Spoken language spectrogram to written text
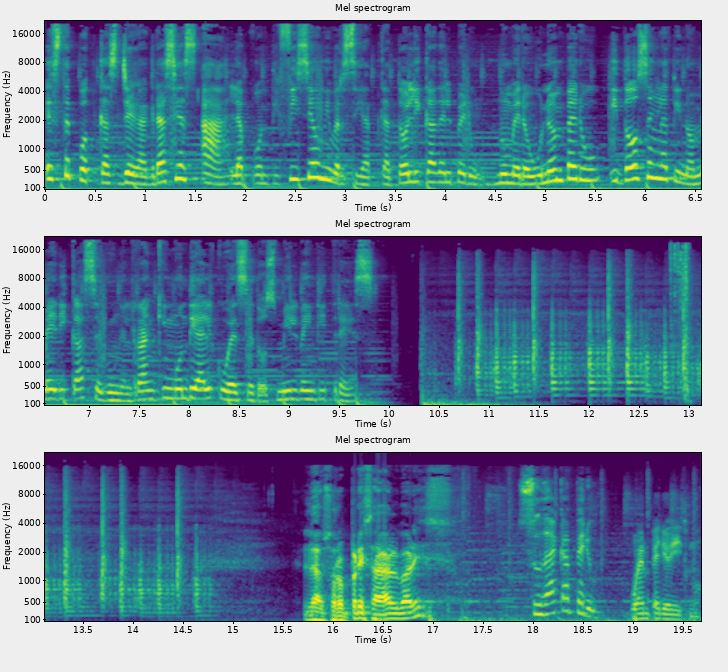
Este podcast llega gracias a la Pontificia Universidad Católica del Perú, número uno en Perú y dos en Latinoamérica según el ranking mundial QS 2023. La sorpresa Álvarez. Sudaca, Perú. Buen periodismo.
